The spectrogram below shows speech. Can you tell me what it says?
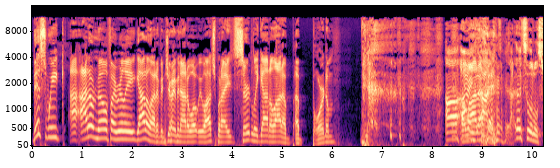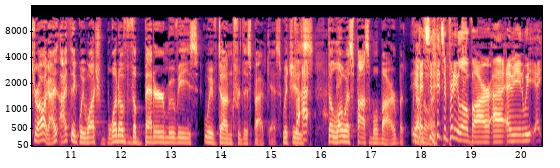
this week, I, I, don't know if I really got a lot of enjoyment out of what we watched, but I certainly got a lot of uh, boredom. Uh, a I, lot of I, that's a little strong. I, I think we watched one of the better movies we've done for this podcast, which is I, the lowest possible bar. But yeah, it's, it's a pretty low bar. Uh, I mean, we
